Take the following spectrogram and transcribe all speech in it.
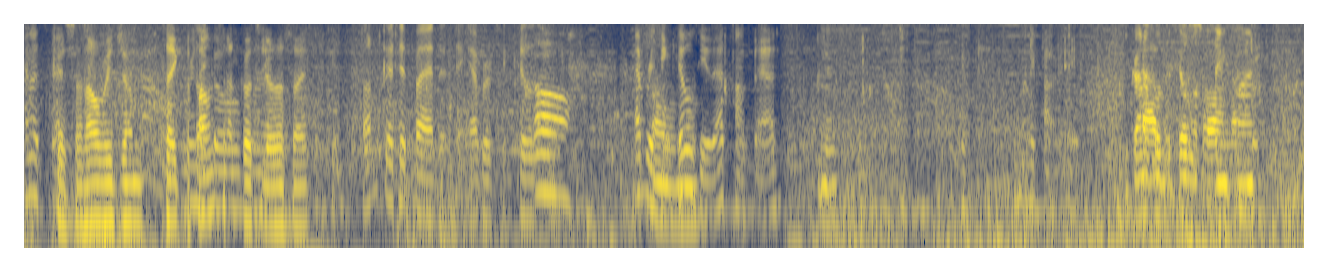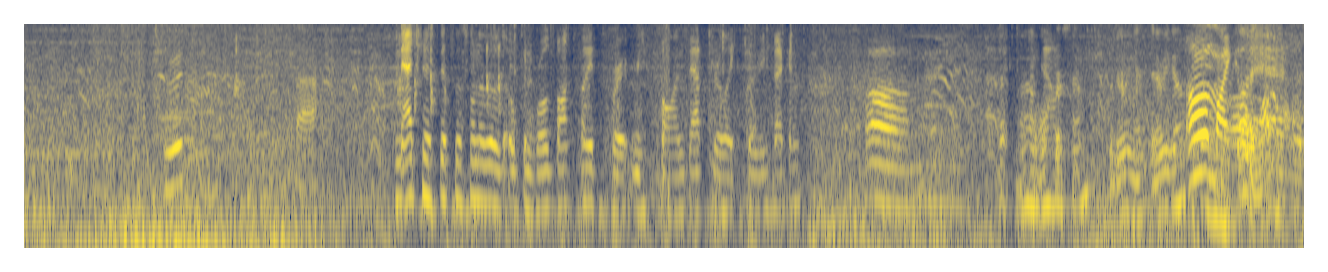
And it's Okay, so now we jump, take the gonna taunt go and go to the other side. Don't get hit by anything, everything kills Oh, Everything Oh, kills no. you, that sounds bad. Yeah. Okay. You kind of want to kill them at the same time. Good. Nah. Imagine if this was one of those open world boss fights where it respawns after like 30 seconds. oh man. Ah, one percent. We're doing it. There we go. Oh my Oh god. yeah.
